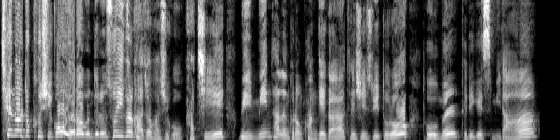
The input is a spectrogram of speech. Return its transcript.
채널도 크시고 여러분들은 수익을 가져가시고 같이 윈윈 하는 그런 관계가 되실 수 있도록 도움을 드리겠습니다.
